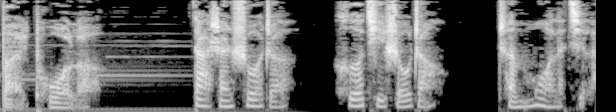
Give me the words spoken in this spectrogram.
拜托了，大山说着，合起手掌，沉默了起来。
